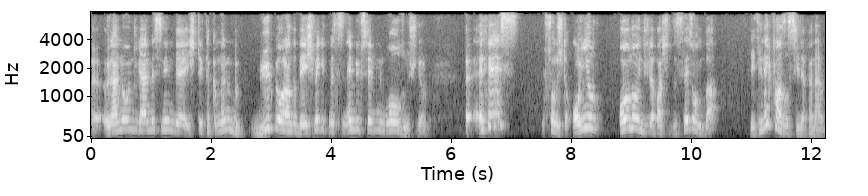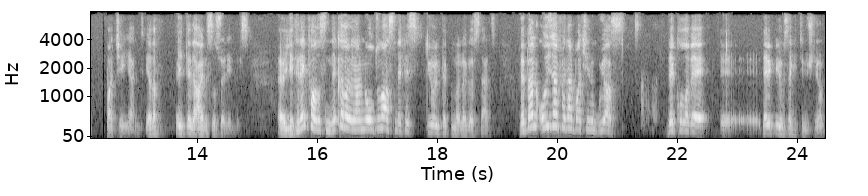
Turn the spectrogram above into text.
e, önemli oyuncu gelmesinin ve işte takımların büyük bir oranda değişime gitmesinin en büyük sebebinin bu olduğunu düşünüyorum. E, Efes sonuçta 10 yıl 10 oyuncuyla başladığı sezonda yetenek fazlasıyla Fenerbahçe'yi yendi. Ya da ligde de aynısını söyleyebiliriz. E, yetenek fazlasının ne kadar önemli olduğunu aslında Efes Euroleague takımlarına gösterdi. Ve ben o yüzden Fenerbahçe'nin bu yaz Dekola ve e, Derek Williams'a gittiğini düşünüyorum.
